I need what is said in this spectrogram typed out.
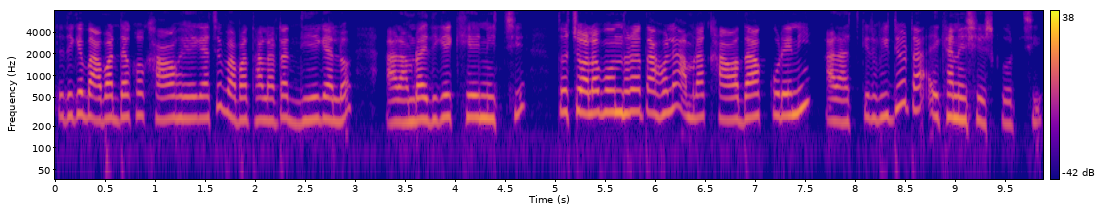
তো এদিকে বাবার দেখো খাওয়া হয়ে গেছে, বাবা থালাটা দিয়ে গেল, আর আমরা এদিকে খেয়ে নিচ্ছি। তো চলো বন্ধুরা, তাহলে আমরা খাওয়া দাওয়া করে নিই। আর আজকের ভিডিওটা এখানে শেষ করছি।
